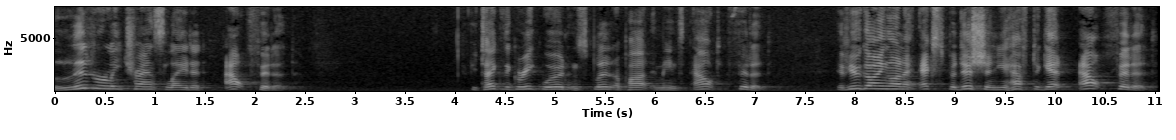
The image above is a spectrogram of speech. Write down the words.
literally translated outfitted. If you take the Greek word and split it apart, it means outfitted. If you're going on an expedition, you have to get outfitted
